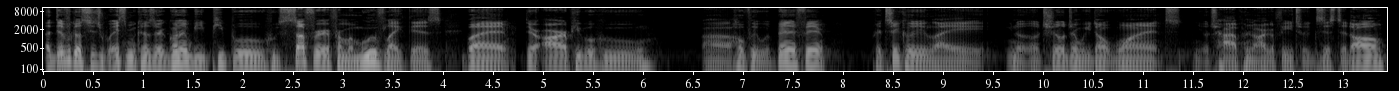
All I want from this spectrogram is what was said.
a difficult situation because there are going to be people who suffer from a move like this, but there are people who uh, hopefully would benefit, particularly like, you know, children. We don't want, you know, child pornography to exist at all.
